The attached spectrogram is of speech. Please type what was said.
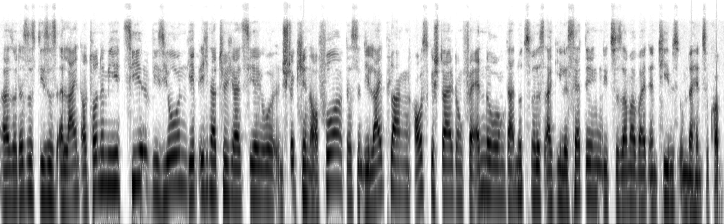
Also das ist dieses Aligned Autonomy. Ziel, Vision gebe ich natürlich als CIO ein Stückchen auch vor. Das sind die Leitplanken, Ausgestaltung, Veränderung. Da nutzen wir das agile Setting, die Zusammenarbeit in Teams, um dahin zu kommen.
